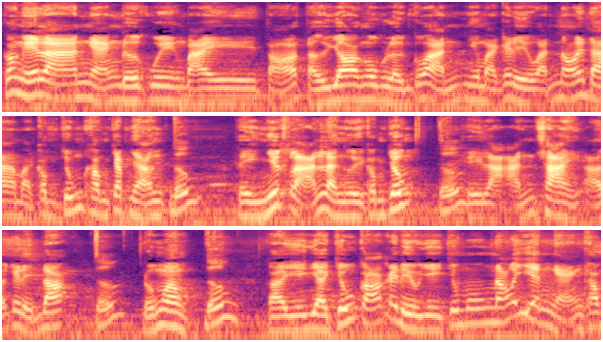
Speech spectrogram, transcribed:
có nghĩa là anh ngạn được quyền bày tỏ tự do ngôn luận của ảnh nhưng mà cái điều ảnh nói ra mà công chúng không chấp nhận đúng thì nhất là ảnh là người công chúng đúng thì là ảnh sai ở cái điểm đó đúng đúng không đúng rồi bây giờ chú có cái điều gì chú muốn nói với anh Ngạn không?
